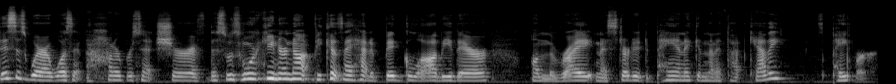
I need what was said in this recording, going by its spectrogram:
this is where I wasn't 100% sure if this was working or not because I had a big globby there on the right and I started to panic and then I thought, Cathy, it's paper.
